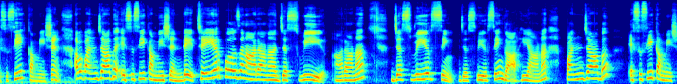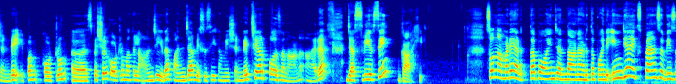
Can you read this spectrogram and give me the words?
S C കമ്മീഷൻ. അപ്പോൾ പഞ്ചാബ് എസ് സി കമ്മീഷന്റെ ചെയർപേഴ്സൺ ആരാണ്? ജസ്വീർ. ആരാണ്? ജസ്വീർ സിംഗ്. ജസ്വീർ സിംഗ് ഗാർഹിയാണ്. പഞ്ചാബ് എസ് സി കമ്മീഷന്റെ ഇപ്പം കോർട്ട് സ്പെഷ്യൽ കോർട്ട് റൂം ഒക്കെ ലോഞ്ച് ചെയ്ത പഞ്ചാബ് എസ് സി കമ്മീഷന്റെ ചെയർപേഴ്സൺ ആണ് ആര്? ജസ്വീർ സിംഗ് ഗാർഹി. സോ നമ്മുടെ അടുത്ത പോയിന്റ് എന്താണ്? അടുത്ത point India expands visa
